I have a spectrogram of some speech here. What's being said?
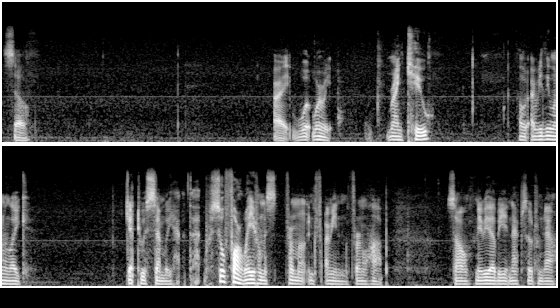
So. Alright, what were we? Rank 2? Oh, I really want to, like, get to assembly. Ha- That, we're so far away from us, from, a, inf- I mean, Infernal Hop. So, maybe that'll be an episode from now.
